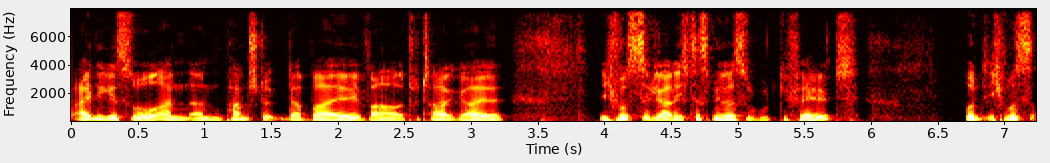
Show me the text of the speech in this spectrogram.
einiges so an, an Punkstücken dabei, war total geil. Ich wusste gar nicht, dass mir das so gut gefällt. Und ich muss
